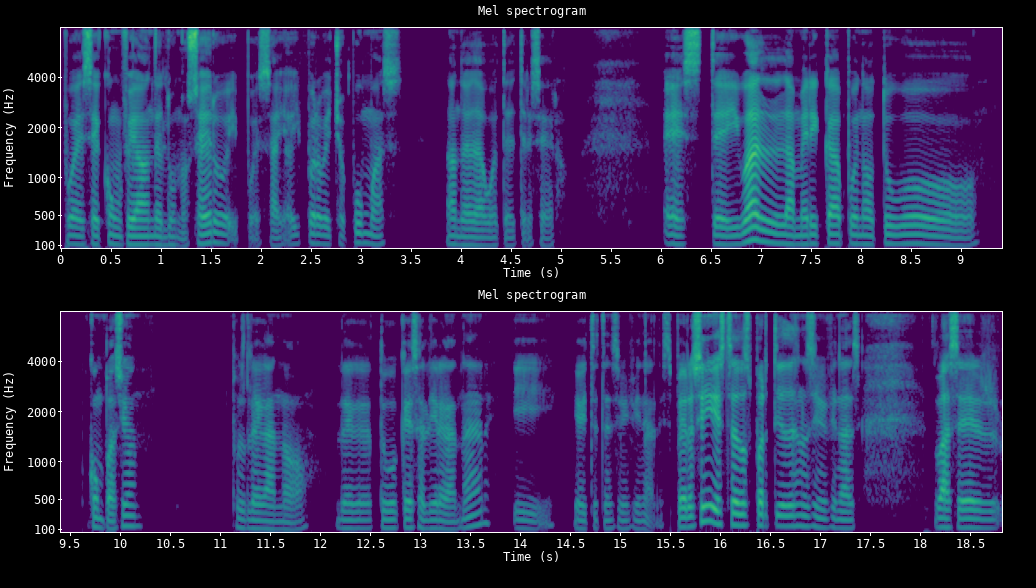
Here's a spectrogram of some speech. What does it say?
pues se confiaron del 1-0 y pues ahí, ahí aprovechó Pumas dando la vuelta de 3-0. Este, igual América pues no tuvo compasión, pues le ganó, le tuvo que salir a ganar y, y ahorita está en semifinales. Pero sí, estos dos partidos en las semifinales va a ser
